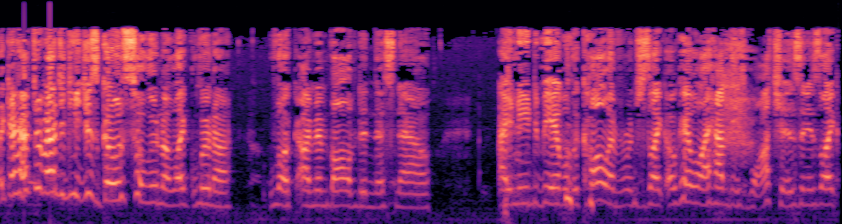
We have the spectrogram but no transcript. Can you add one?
Like I have to imagine he just goes to Luna like Luna, look, I'm involved in this now. I need to be able to call everyone. She's like, okay, well I have these watches, and he's like,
